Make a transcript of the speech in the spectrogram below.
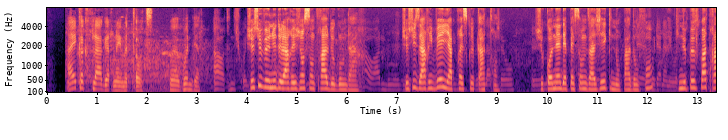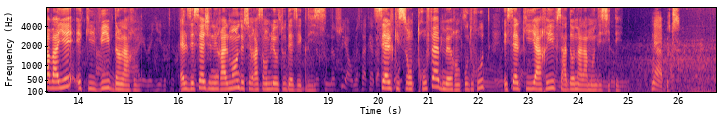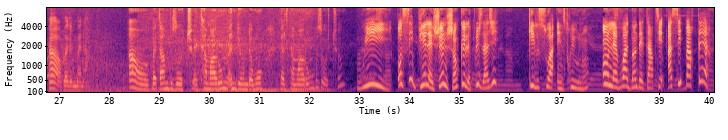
Je suis venu de la région centrale de Gondar. Je suis arrivé il y a presque quatre ans. Je connais des personnes âgées qui n'ont pas d'enfants, qui ne peuvent pas travailler et qui vivent dans la rue. Elles essaient généralement de se rassembler autour des églises. Celles qui sont trop faibles meurent en coup de route et celles qui y arrivent s'adonnent à la mendicité. Oui, aussi bien les jeunes gens que les plus âgés. Qu'ils soient instruits ou non, on les voit dans des quartiers assis par terre.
